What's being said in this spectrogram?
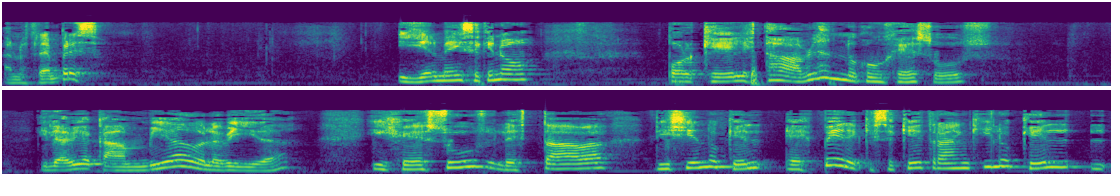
a nuestra empresa. Y él me dice que no, porque él estaba hablando con Jesús y le había cambiado la vida y Jesús le estaba diciendo que él espere, que se quede tranquilo, que él,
